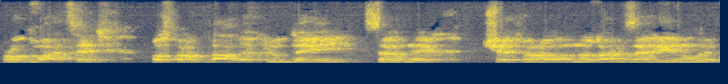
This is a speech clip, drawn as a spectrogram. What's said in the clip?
про 20 постраждалих людей. Серед них четверо, на жаль, загинули.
